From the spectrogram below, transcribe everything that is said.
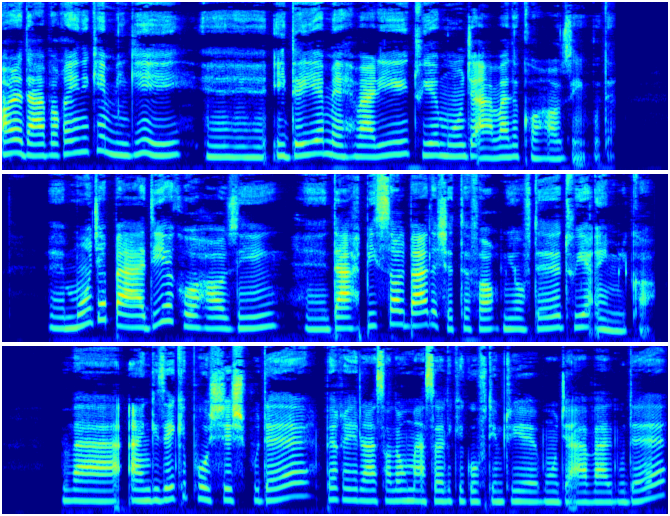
آره در واقع اینی که میگی ایده محوری توی موج اول co-housing بوده. موج بعدی co-housing ده 20 سال بعدش اتفاق میفته توی امریکا. و انگیزه که پشتش بوده به غیر از حالا اون مسائلی که گفتیم توی موج اول بوده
